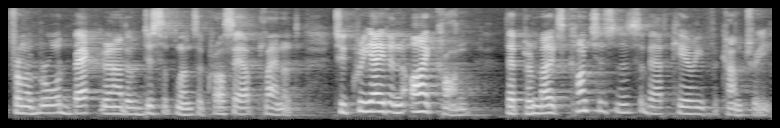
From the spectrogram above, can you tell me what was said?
from a broad background of disciplines across our planet to create an icon that promotes consciousness about caring for country.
